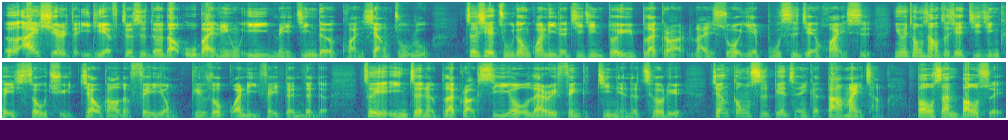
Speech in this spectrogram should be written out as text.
而 iShares 的 ETF 则是得到五百零五亿美金的款项注入。这些主动管理的基金对于 BlackRock 来说也不是件坏事，因为通常这些基金可以收取较高的费用，比如说管理费等等的。这也印证了 BlackRock CEO Larry Fink 近年的策略，将公司变成一个大卖场，包山包水，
